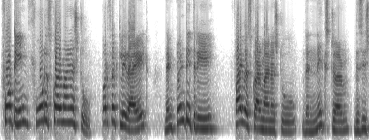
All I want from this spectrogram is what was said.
14 4 square minus 2 perfectly right. Then 23 5 square minus 2 the next term this is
